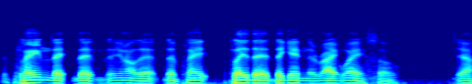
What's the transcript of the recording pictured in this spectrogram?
the playing the, the, the you know the, the play play the, the game the right way. So yeah.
